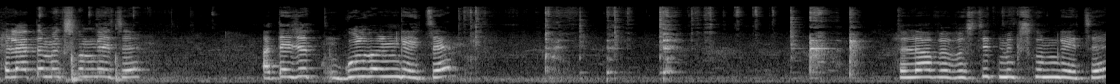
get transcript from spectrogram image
ह्याला आता मिक्स करून घ्यायचंय आता ह्याच्यात गुळ घालून घ्यायचंय ह्याला व्यवस्थित मिक्स करून घ्यायचंय.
